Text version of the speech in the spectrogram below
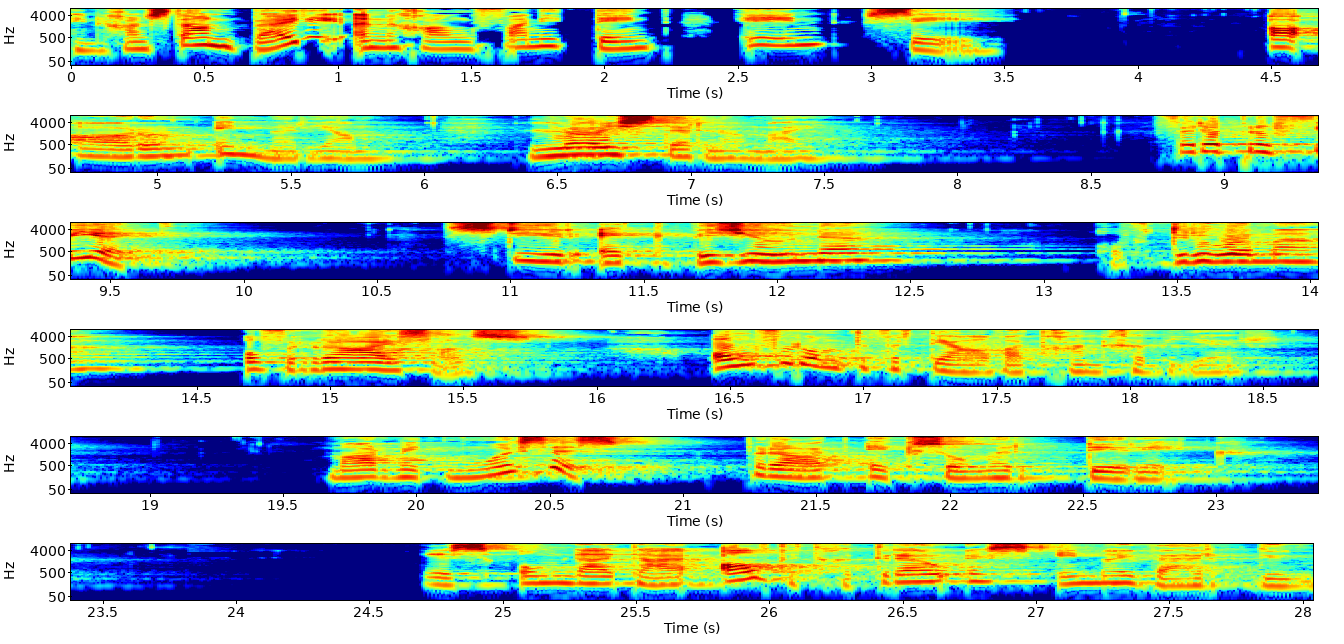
en gaan staan by die ingang van die tent en sê: "Aaron en Miriam, luister na my. Vir 'n profeet stuur ek visioene of drome of raaisels om vir hom te vertel wat gaan gebeur. Maar met Moses praat ek sommer direk. Dis omdat hy altyd getrou is en my werk doen.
